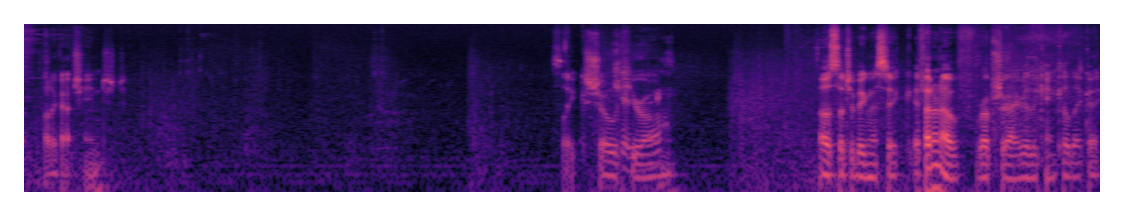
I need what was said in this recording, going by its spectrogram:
I thought it got changed. It's like show hero... That was such a big mistake. If I don't have Rupture, I really can't kill that guy.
